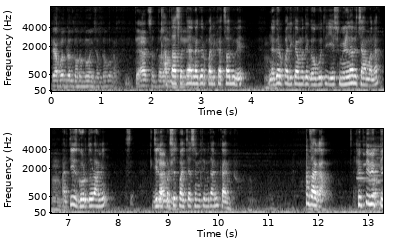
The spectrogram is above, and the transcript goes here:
त्याबद्दल थोडं दोन शब्द बोला. त्या संदर्भात आता सध्या नगरपालिका चालू आहे नगरपालिकामध्ये घरगुती यश मिळणारच आहे आम्हाला. आणि तीच घोडदौड आम्ही स- जिल्हा कायम परिषद पंचायत समितीमध्ये आम्ही कायम ठेवू. जागा. Fifty fifty.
